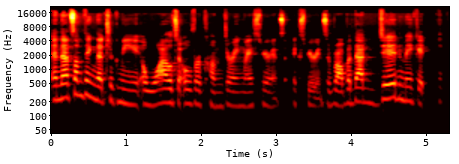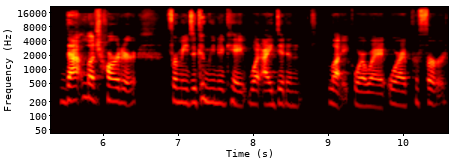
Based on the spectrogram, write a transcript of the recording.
and that's something that took me a while to overcome during my experience experience abroad. But that did make it that much harder for me to communicate what I didn't like or I or I preferred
